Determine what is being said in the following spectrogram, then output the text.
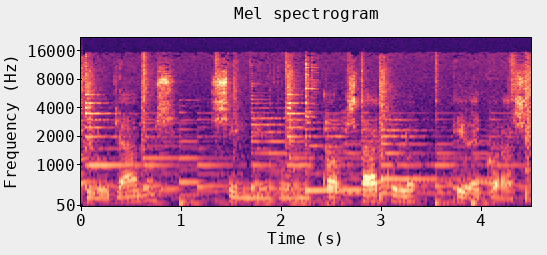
fluyamos sin ningún obstáculo y de corazón.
